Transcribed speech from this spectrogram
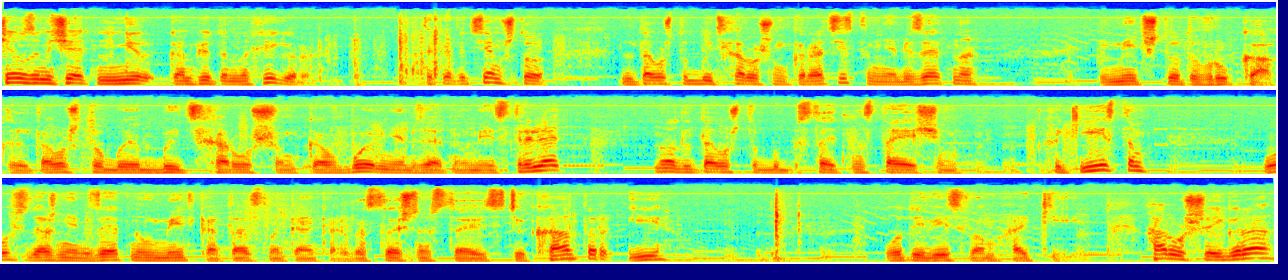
Чем замечательный мир компьютерных игр? Так это тем, что для того, чтобы быть хорошим каратистом, не обязательно иметь что-то в руках. Для того, чтобы быть хорошим ковбоем, не обязательно уметь стрелять. Но для того, чтобы стать настоящим хоккеистом, вовсе даже не обязательно уметь кататься на коньках. Достаточно вставить стик Хантер и вот и весь вам хоккей. Хорошая игра,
